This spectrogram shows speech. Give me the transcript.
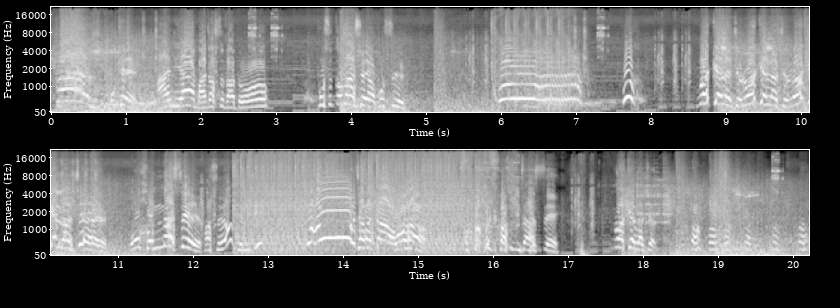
빵! 오케이. 아니야 맞았어 나도. 보스 또 나왔어요 보스. 로켓 런처 로켓 런처 로켓 런처 오 겁나 세. 봤어요? 재밌지? 오 잡았다. 와. 오, 겁나 세. 로켓 런처 어어어어어어.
